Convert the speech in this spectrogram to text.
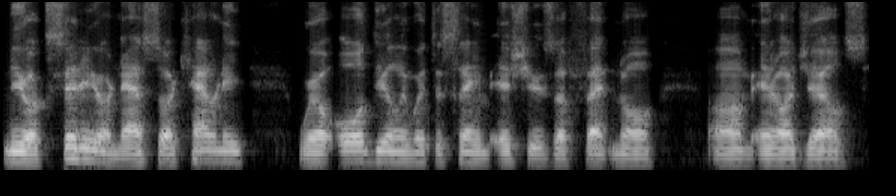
New York City or Nassau County, we're all dealing with the same issues of fentanyl um, in our jails.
